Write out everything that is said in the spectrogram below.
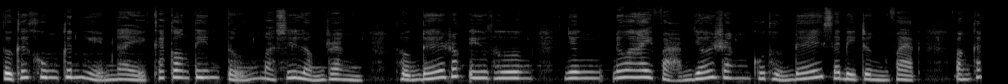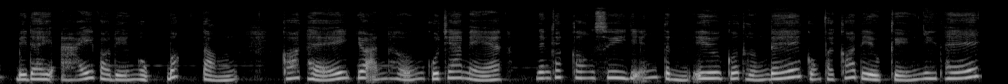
Từ cái khung kinh nghiệm này, các con tin tưởng mà suy luận rằng Thượng Đế rất yêu thương, nhưng nếu ai phạm giới răng của Thượng Đế sẽ bị trừng phạt bằng cách bị đầy ải vào địa ngục bất tận. Có thể do ảnh hưởng của cha mẹ, nên các con suy diễn tình yêu của Thượng Đế cũng phải có điều kiện như thế.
